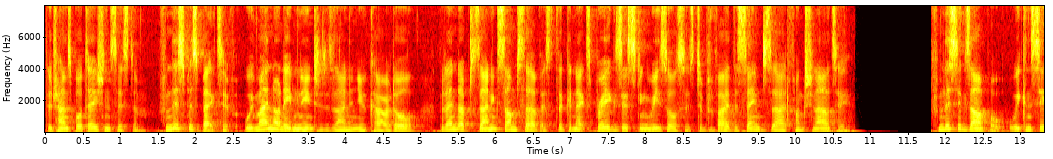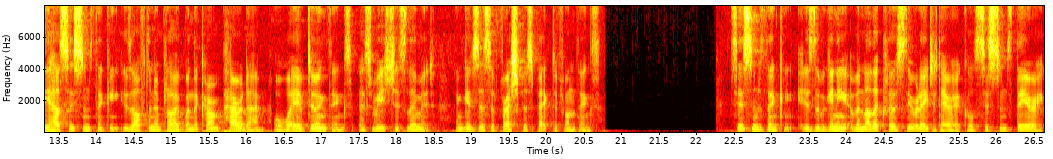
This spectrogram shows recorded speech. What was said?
the transportation system. From this perspective, we might not even need to design a new car at all, but end up designing some service that connects pre-existing resources to provide the same desired functionality. From this example, we can see how systems thinking is often employed when the current paradigm or way of doing things has reached its limit and gives us a fresh perspective on things. Systems thinking is the beginning of another closely related area called systems theory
